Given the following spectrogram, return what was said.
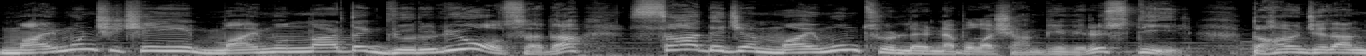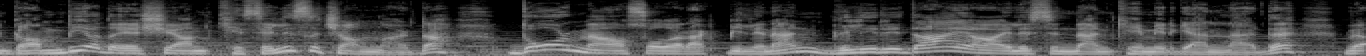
maymun çiçeği maymunlarda görülüyor olsa da sadece maymun türlerine bulaşan bir virüs değil. Daha önceden Gambiya'da yaşayan keseli sıçanlarda, Dormouse olarak bilinen Gliridae ailesinden kemirgenlerde ve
